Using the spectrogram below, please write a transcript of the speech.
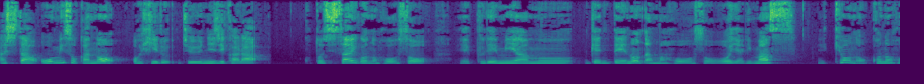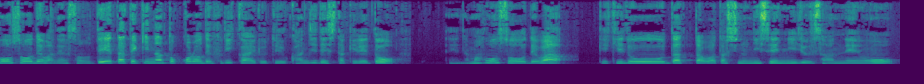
明日大晦日のお昼12時から今年最後の放送、えー、プレミアム限定の生放送をやります。今日のこの放送ではね、そのデータ的なところで振り返るという感じでしたけれど、え生放送では激動だった私の2023年を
